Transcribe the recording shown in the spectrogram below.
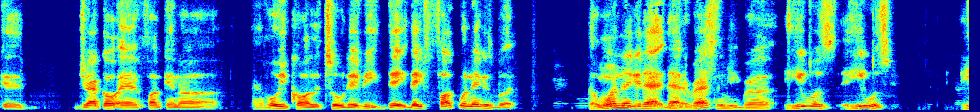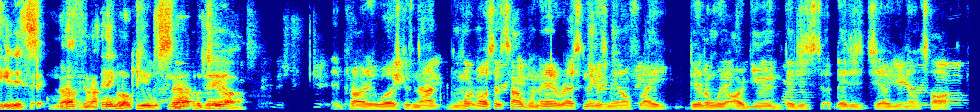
fucking Draco and fucking uh and who you call it too. They be they they fuck with niggas, but the one nigga that that arrested me, bro, he was he was he didn't say nothing. I think low key was Snap or Jr. It probably was because not most of the time when they arrest niggas and they don't feel like dealing with arguing, they just they just jail you and don't talk.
